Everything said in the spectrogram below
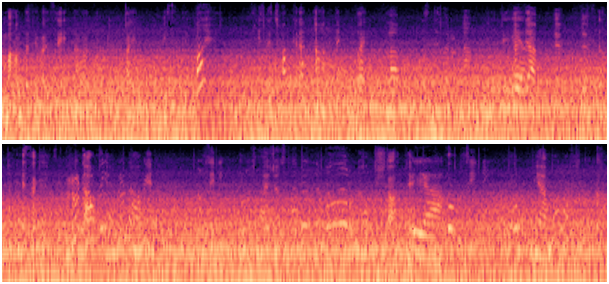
Mamma tad jau reiz nāk. Vai, visi, vai, es taču vakarā nāk, ne? Vai, labi, es nevaru runāt. Jā. Jā, tu, tu, tu, es saku, runā vien, runā vien. Nu, zini, uzlaižas tāda vārna augšā te. Jā. Un, zini, un ņem uz, kā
